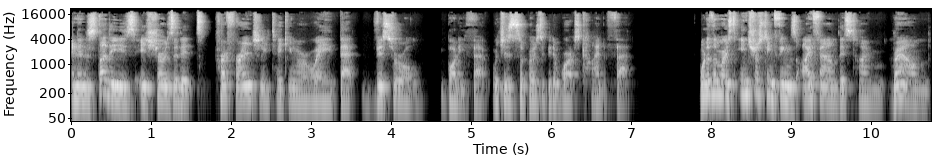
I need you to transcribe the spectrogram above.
And in the studies, it shows that it's preferentially taking away that visceral body fat, which is supposed to be the worst kind of fat. One of the most interesting things I found this time round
